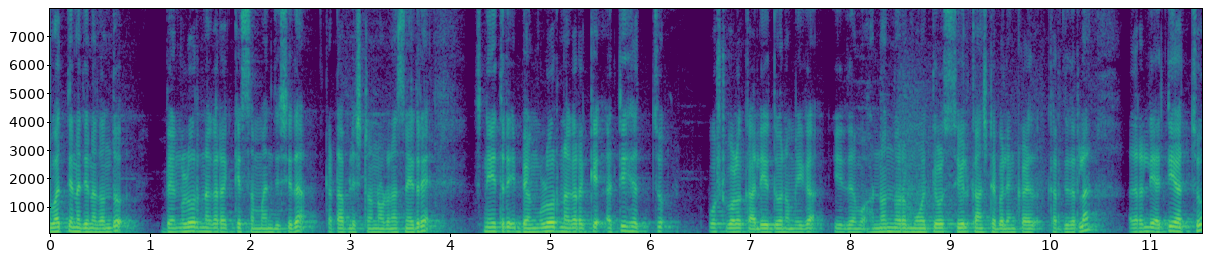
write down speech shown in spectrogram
ಇವತ್ತಿನ ದಿನದಂದು ಬೆಂಗಳೂರು ನಗರಕ್ಕೆ ಸಂಬಂಧಿಸಿದ ಕಟ್ ಆಫ್ ಲಿಸ್ಟನ್ನು ನೋಡೋಣ ಸ್ನೇಹಿತರೆ. ಸ್ನೇಹಿತರೆ, ಬೆಂಗಳೂರು ನಗರಕ್ಕೆ ಅತಿ ಹೆಚ್ಚು ಪೋಸ್ಟ್ಗಳು ಖಾಲಿ ಇದ್ದು ನಮಗೀಗ ಇದು ಹನ್ನೊಂದು ನೂರ ಮೂವತ್ತೇಳು ಸಿವಿಲ್ ಕಾನ್ಸ್ಟೇಬಲ್ ಹೆಂಗೆ ಕರೆದಿದ್ರಲ್ಲ, ಅದರಲ್ಲಿ ಅತಿ ಹೆಚ್ಚು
